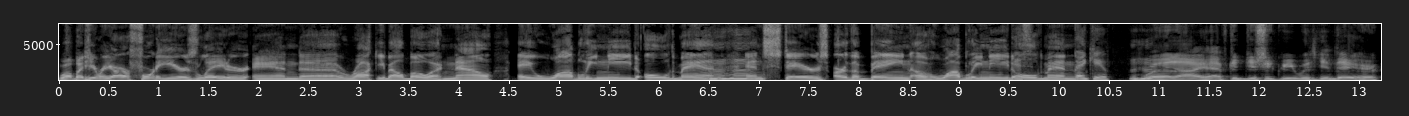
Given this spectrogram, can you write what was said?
Well, but here we are 40 years later, and uh, Rocky Balboa, now a wobbly kneed old man, and stairs are the bane of wobbly kneed Yes. old men. Thank you. Well, I have to disagree with you there.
